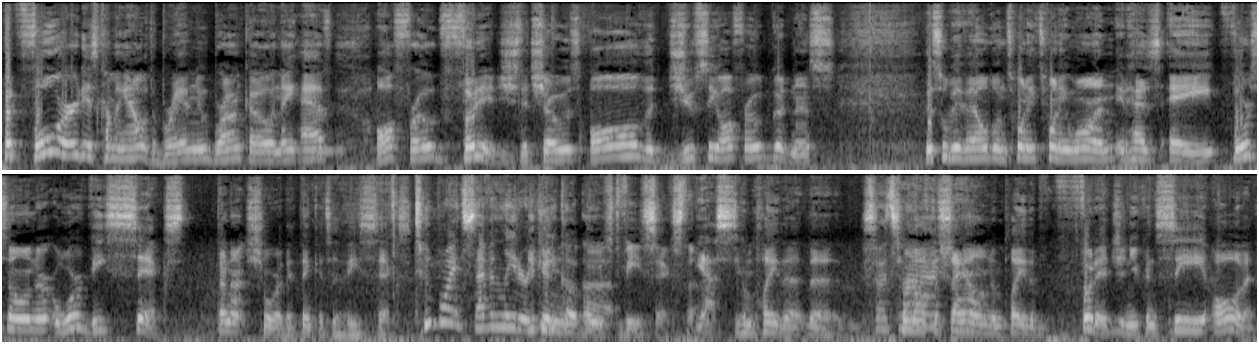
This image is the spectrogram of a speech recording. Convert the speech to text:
But Ford is coming out with a brand new Bronco, and they have off road footage that shows all the juicy off road goodness. This will be available in 2021. It has a four cylinder or V6. They're not sure. They think it's a V6. two point seven liter You can, EcoBoost uh, V6 though. Yes, you can play the, the So it's turn not off the sound and play the footage, and you can see all of it.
